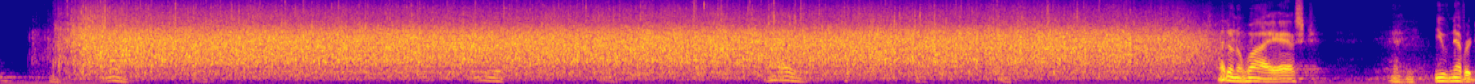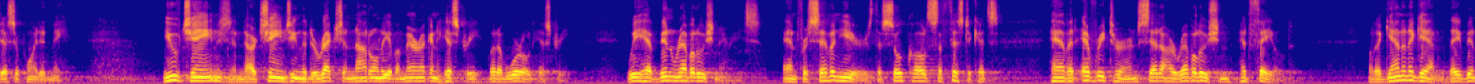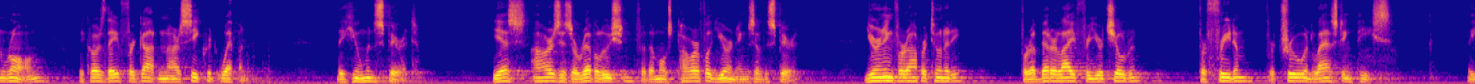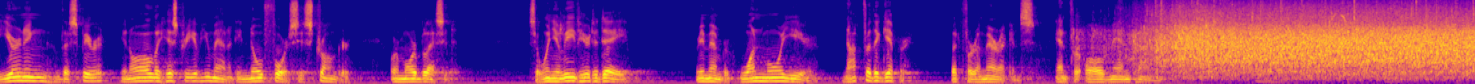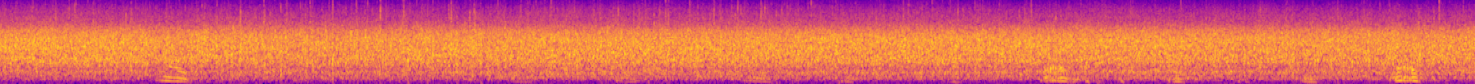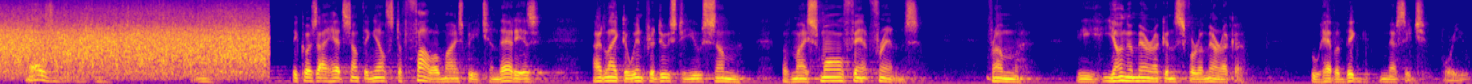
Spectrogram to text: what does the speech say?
I don't know why I asked. You've never disappointed me. You've changed and are changing the direction not only of American history, but of world history. We have been revolutionaries, and for seven years, the so called sophisticates have at every turn said our revolution had failed. But again and again, they've been wrong because they've forgotten our secret weapon, the human spirit. Yes, ours is a revolution for the most powerful yearnings of the Spirit yearning for opportunity, for a better life for your children, for freedom, for true and lasting peace. The yearning of the Spirit in all the history of humanity, no force is stronger or more blessed. So when you leave here today, remember one more year, not for the Gipper, but for Americans and for all mankind. Because I had something else to follow my speech, and that is I'd like to introduce to you some of my small friends from the Young Americans for America who have a big message for you.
